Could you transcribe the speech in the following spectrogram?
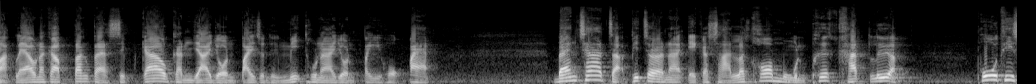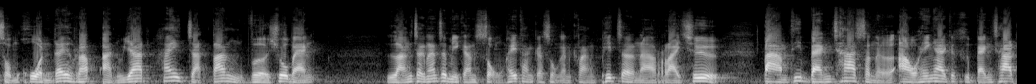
มัครแล้วนะครับ ตั้งแต่ 19 กันยายนไปจนถึงมิถุนายนปี 68 แบงก์ชาติจะพิจารณาเอกสารและข้อมูลเพื่อคัดเลือก ผู้ที่สมควรได้รับอนุญาตให้จัดตั้ง Virtual Bank หลังจากนั้นจะมีการส่งให้ทางกระทรวงการคลังพิจารณารายชื่อ ตามที่แบงก์ชาติเสนอเอาให้ง่ายก็คือแบงก์ชาติ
